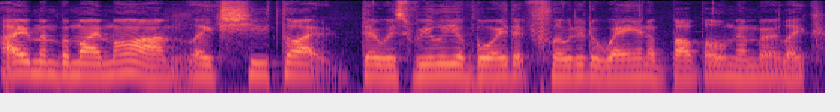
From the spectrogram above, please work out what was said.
I remember my mom, like, she thought there was really a boy that floated away in a bubble. Remember, like,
